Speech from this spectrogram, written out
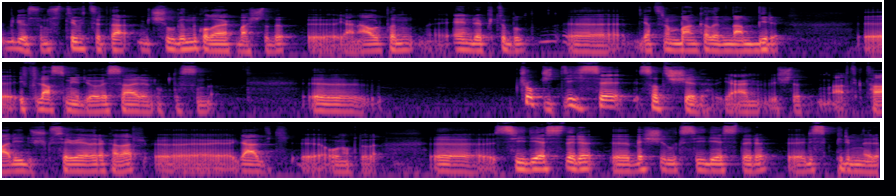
biliyorsunuz Twitter'da bir çılgınlık olarak başladı. Ee, yani Avrupa'nın en reputable e, yatırım bankalarından biri e, iflas mı ediyor vesaire noktasında. E, çok ciddi hisse satış yedi. Yani işte artık tarihi düşük seviyelere kadar e, geldik e, o noktada. E, CDS'leri, 5 e, yıllık CDS'leri, e, risk primleri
